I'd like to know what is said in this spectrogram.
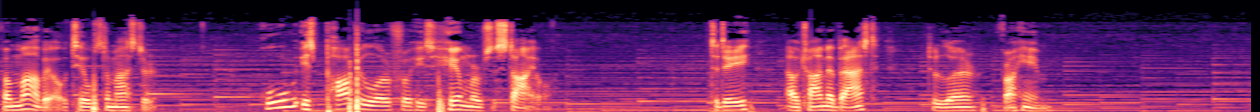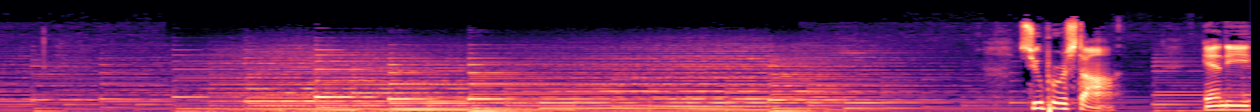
from Marvel Toastmaster, who is popular for his humorous style. Today, I'll try my best to learn from him. Superstar Andy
